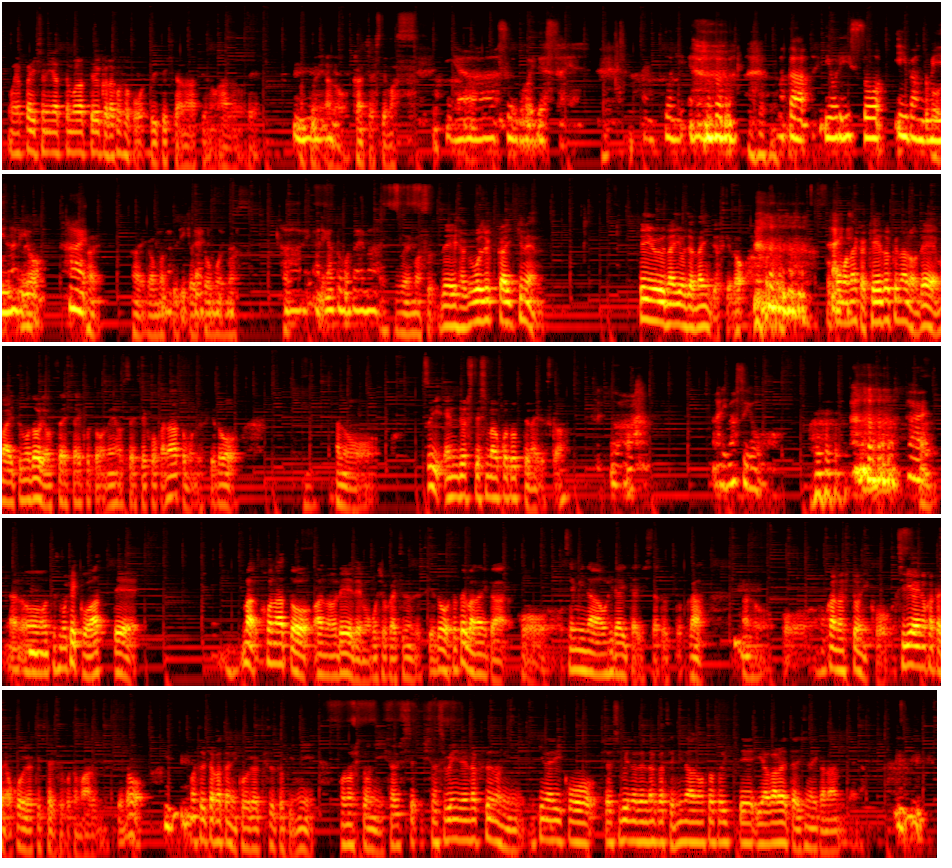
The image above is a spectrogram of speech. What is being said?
もうやっぱり一緒にやってもらってるからこそこうついてきたなっていうのがあるので、うん。本当にあの感謝してます。いやー、すごいです。本当に。また、より一層いい番組になるよう。はい。はい。はい、頑張っていきたいと思います。はい。ありがとうございまありす。がとうございます。で、150回記念っていう内容じゃないんですけど、ここもなんか継続なので、まあ、いつも通りお伝えしたいことをね、お伝えしていこうかなと思うんですけど、あの、つい遠慮してしまうことってないですか？うわありますよ。はい。あの、私も結構あって、まあ、この後、あの、例でもご紹介するんですけど、例えば何か、こう、セミナーを開いたりした時とか、あの、他の人にこう、知り合いの方にお声掛けしたりすることもあるんですけど、まあそういった方に声掛けするときに、この人に久しぶりに連絡するのに、いきなりこう、久しぶりの連絡がセミナーのお誘いって嫌がられたりしないかな、みたいな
